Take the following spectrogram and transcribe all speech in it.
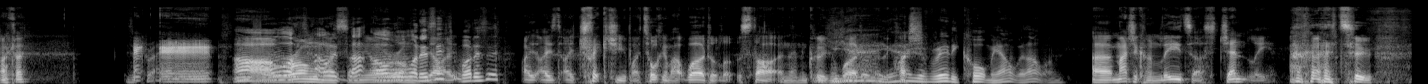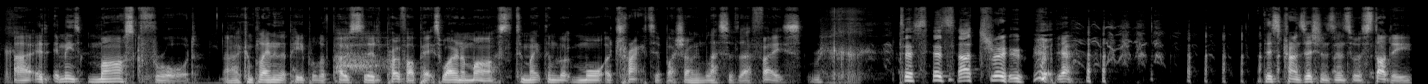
Okay. Is it correct? Oh, what, wrong, how is that? Oh, wrong. what is Yeah, it? I- what is it? I, I, I tricked you by talking about Wordle at the start and then including Wordle in the yeah, question. you've really caught me out with that one. Uh, Magikkun leads us gently to uh, it, it means mask fraud, uh, complaining that people have posted profile pics wearing a mask to make them look more attractive by showing less of their face. Is that true? Yeah. this transitions into a study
